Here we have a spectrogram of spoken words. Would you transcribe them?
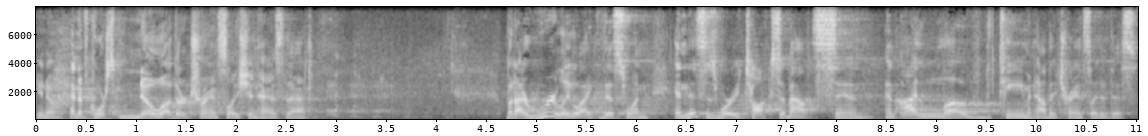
You know, and of course, no other translation has that. But I really like this one. And this is where he talks about sin. And I love the team and how they translated this.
